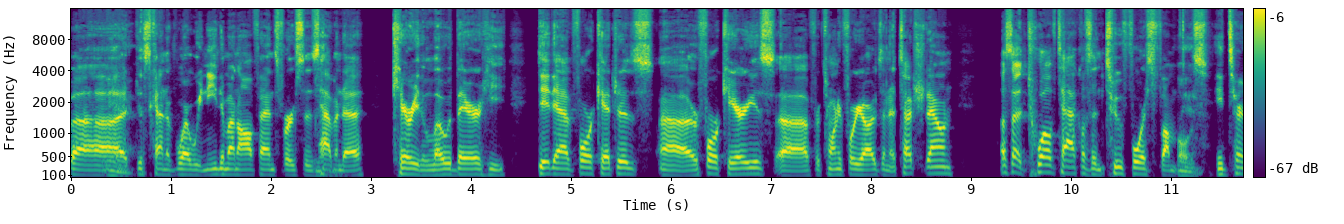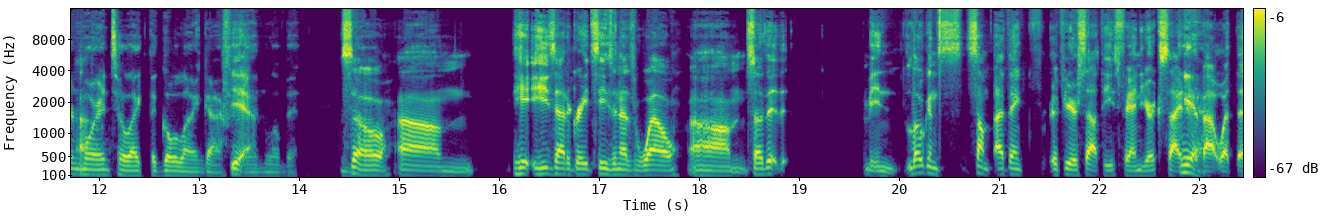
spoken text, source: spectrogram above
uh, Yeah. just kind of where we need him on offense versus Mhm. having to carry the load there. He did have four catches uh, or four carries uh, for 24 yards and a touchdown. Also had 12 tackles and two forced Yeah. fumbles. He turned Uh, more into like the goal line guy for yeah. them a little bit. So um, he, he's had a great season as well. Um, so that, I mean, Logan's some. I think if you're a Southeast fan, you're excited Yeah, about what the,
